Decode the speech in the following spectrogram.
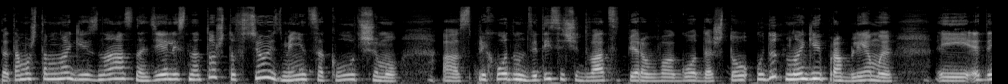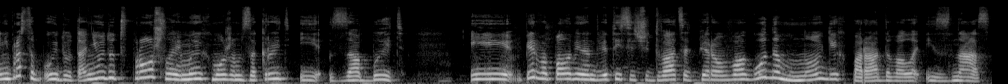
потому что многие из нас надеялись на то, что все изменится к лучшему э, с приходом 2021 года, что уйдут многие проблемы, и это не просто уйдут, они уйдут в прошлое, и мы их можем закрыть и забыть. И первая половина 2021 года многих порадовала из нас,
